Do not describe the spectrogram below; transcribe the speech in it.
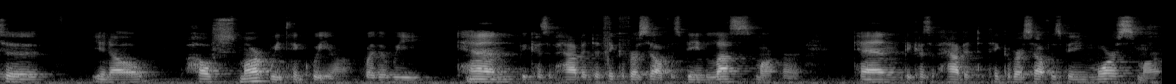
to, you know, how smart we think we are, whether we tend, because of habit, to think of ourselves as being less smart, or tend, because of habit, to think of ourselves as being more smart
